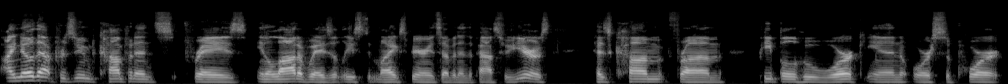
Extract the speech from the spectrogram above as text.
I know that presumed confidence phrase, in a lot of ways, at least in my experience of it in the past few years, has come from people who work in or support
